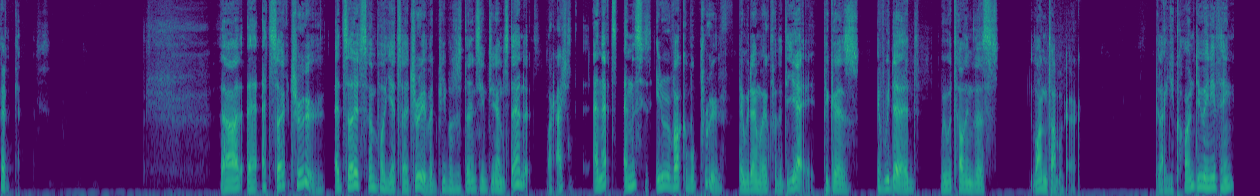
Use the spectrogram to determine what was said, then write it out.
Uh, it's so true. It's so simple yet so true, but people just don't seem to understand it. Like I and that's and this is irrevocable proof that we don't work for the DA. Because if we did, we would tell them this long time ago. Be like, you can't do anything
